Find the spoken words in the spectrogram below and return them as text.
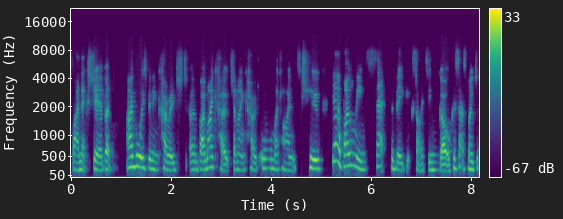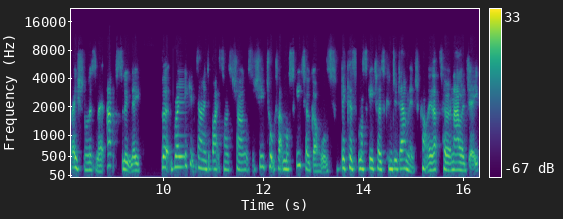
by next year. But I've always been encouraged uh, by my coach, and I encourage all my clients to, yeah, by all means, set the big, exciting goal because that's motivational, isn't it? Absolutely. But break it down into bite sized chunks. She talks about mosquito goals because mosquitoes can do damage, can't they? That's her analogy.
